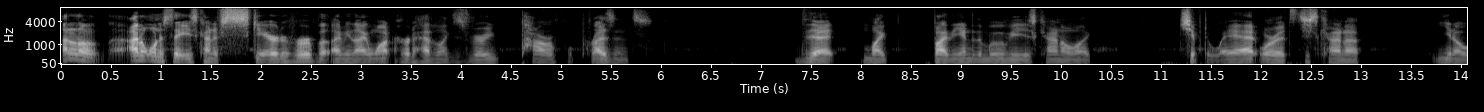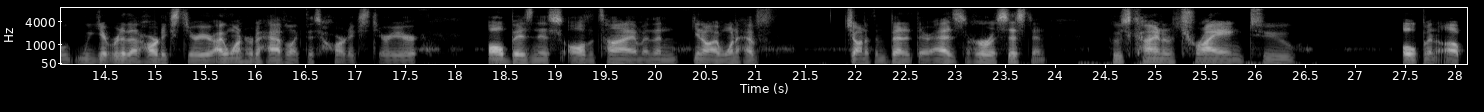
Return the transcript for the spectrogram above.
I don't know, I don't want to say he's kind of scared of her, but I mean, I want her to have like this very powerful presence that, like, by the end of the movie is kind of like chipped away at, where it's just kind of, you know, we get rid of that hard exterior. I want her to have like this hard exterior, all business all the time, and then, you know, I want to have Jonathan Bennett there as her assistant, who's kind of trying to open up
